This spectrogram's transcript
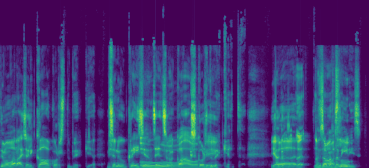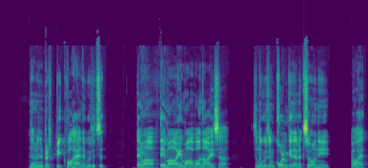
tema vanaisa oli ka korstnapühkija, mis on nagu crazy on see, et sul on kaks vau, okei. korstnapühkijat ja aga noh, samas samas nagu, liinis. See on päris pikk vahe, nagu sa ütlesid, tema, tema ema vanaisa, see on nagu, see on kolm generatsiooni vahet.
